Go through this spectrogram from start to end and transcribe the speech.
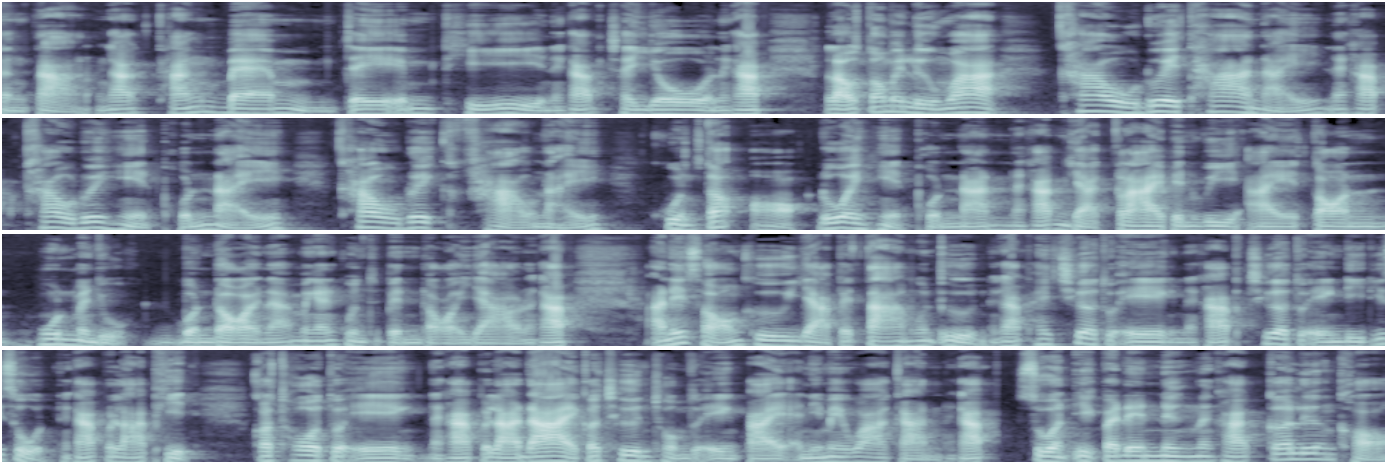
ต่างๆนะครับ ทั้งแบม JMT นะครับชโยนะครับ เราต้องไม่ลืมว่าเข้าด้วยท่าไหนนะครับ เข้าด้วยเหตุผลไหน เข้าด้วยข่าวไหน คุณต้องออกด้วยเหตุผลนั้นนะครับ อย่ากลายเป็น VI ตอนหุ้นมันอยู่บนดอยนะ ไม่งั้นคุณจะเป็นดอยยาวนะครับ อันที่ 2 คืออย่าไปตามคนอื่นนะครับ ให้เชื่อตัวเองนะครับ เชื่อตัวเองดีที่สุดนะครับ เวลาผิดก็โทษตัวเองนะครับ เวลาได้ก็ชื่นชมตัวเองไป อันนี้ไม่ว่ากันนะครับ ส่วนอีกประเด็นหนึ่งนะครับ ก็เรื่องของ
